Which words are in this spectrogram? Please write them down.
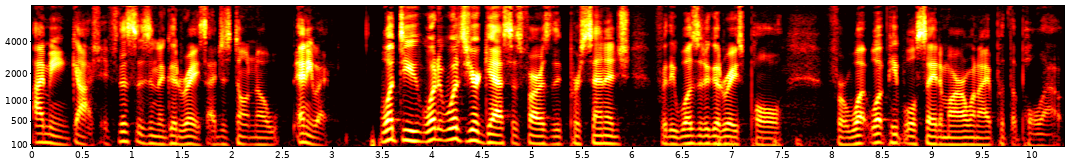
I mean, gosh, if this isn't a good race, I just don't know. Anyway, what do you what what's your guess as far as the percentage for the was it a good race poll for what what people will say tomorrow when I put the poll out?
